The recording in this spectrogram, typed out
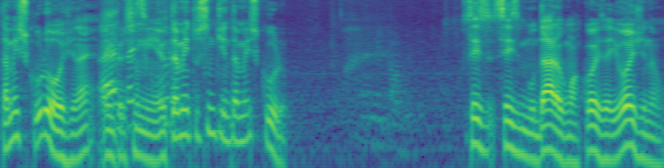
Tá meio escuro hoje, né? A É, tá impressão minha. Eu também tô sentindo, tá meio escuro. Vocês vocês mudaram alguma coisa aí hoje, não?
